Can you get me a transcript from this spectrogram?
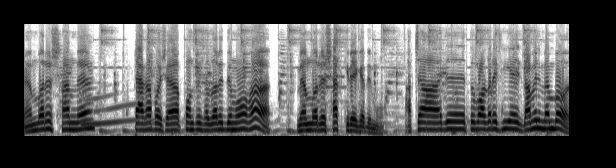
মেম্বারের সামনে টাকা পয়সা পঞ্চাশ হাজারে দেবো হ্যাঁ মেম্বারের সাক্ষী রেখে দেবো আচ্ছা যে ঘরে কি জামিন মেম্বার?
